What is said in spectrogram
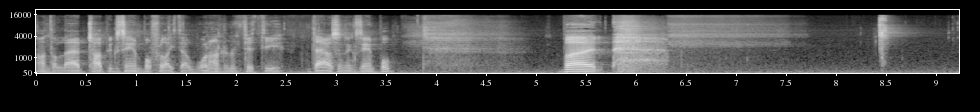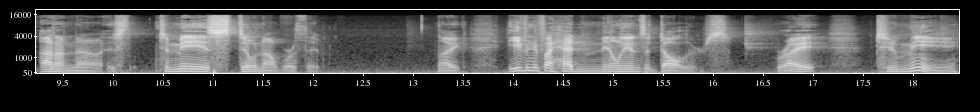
on the laptop example for like that 150,000 example. But I don't know. It's to me, it's still not worth it. Like, even if I had millions of dollars, right? To me,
